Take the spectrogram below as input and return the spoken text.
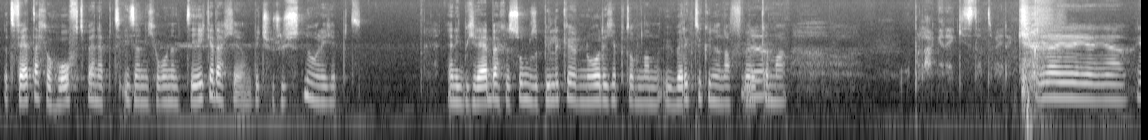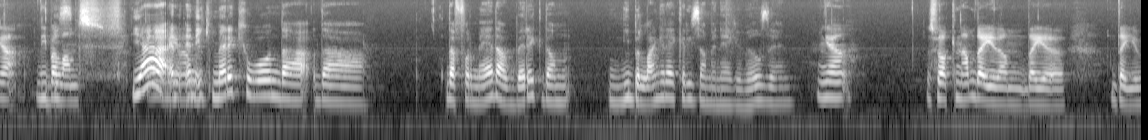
het feit dat je hoofdpijn hebt, is dan niet gewoon een teken dat je een beetje rust nodig hebt. En ik begrijp dat je soms een pilletje nodig hebt om dan je werk te kunnen afwerken, Ja. maar hoe belangrijk is dat werk? Ja, ja, ja, ja. ja die balans. Ja, en, en ik merk gewoon dat, dat, dat voor mij dat werk dan niet belangrijker is dan mijn eigen welzijn. Ja. Het is wel knap dat je dan, dat je, dat je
